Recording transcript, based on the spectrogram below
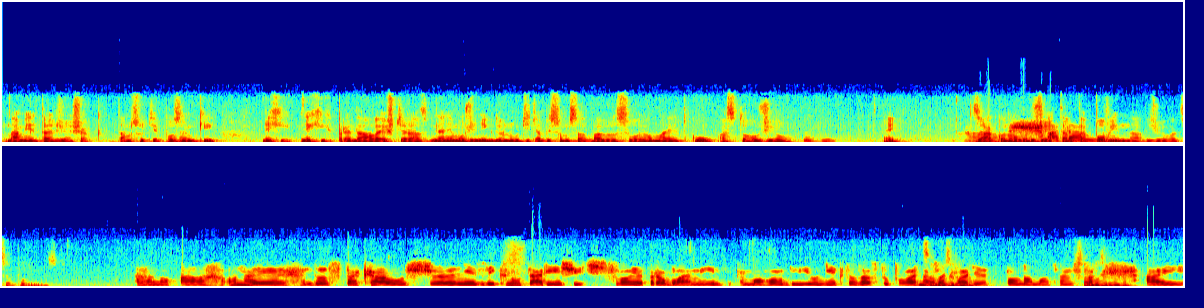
namietať, že však tam sú tie pozemky, nech ich, nech ich predá, ale ešte raz, mňa nemôže nikto nútiť, aby som sa zbavil svojho majetku a z toho žil. Uh-huh. Hej. Zákon hovorí, že je tam, tam tá povinná vyživovacia povinnosť. Áno, a ona je dosť taká už nezvyknutá riešiť svoje problémy. Mohol by ju niekto zastupovať na Samozrejme. základe plnomocenstva? Samozrejme. Aj e,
